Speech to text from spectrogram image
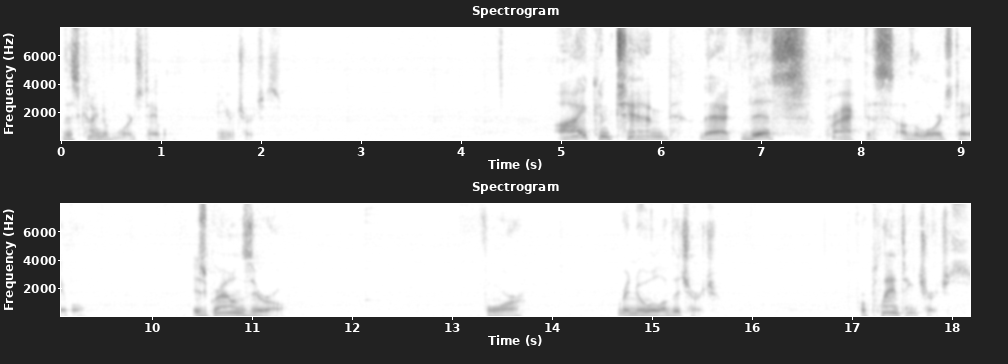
this kind of Lord's table in your churches? I contend that this practice of the Lord's table is ground zero for renewal of the church, for planting churches.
